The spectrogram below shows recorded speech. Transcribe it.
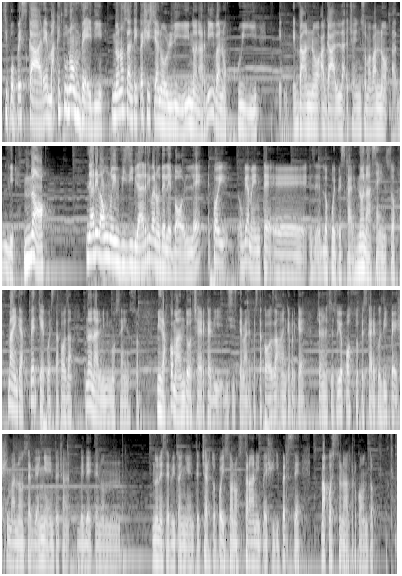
si può pescare ma che tu non vedi Nonostante i pesci siano lì Non arrivano qui e, e vanno a galla, cioè insomma vanno lì. No! ne arriva uno invisibile, arrivano delle bolle e poi ovviamente eh, lo puoi pescare. Non ha senso. Minecraft perché questa cosa non ha il minimo senso? Mi raccomando cerca di, di, sistemare questa cosa anche perché, cioè nel senso io posso pescare così pesci ma non serve a niente, cioè vedete non, non è servito a niente. Certo poi sono strani i pesci di per sé ma questo è un altro conto.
